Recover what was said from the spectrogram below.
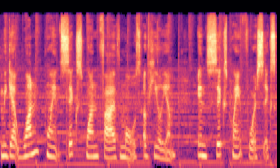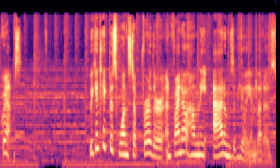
and we get 1.615 moles of helium in 6.46 grams. We can take this one step further and find out how many atoms of helium that is.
